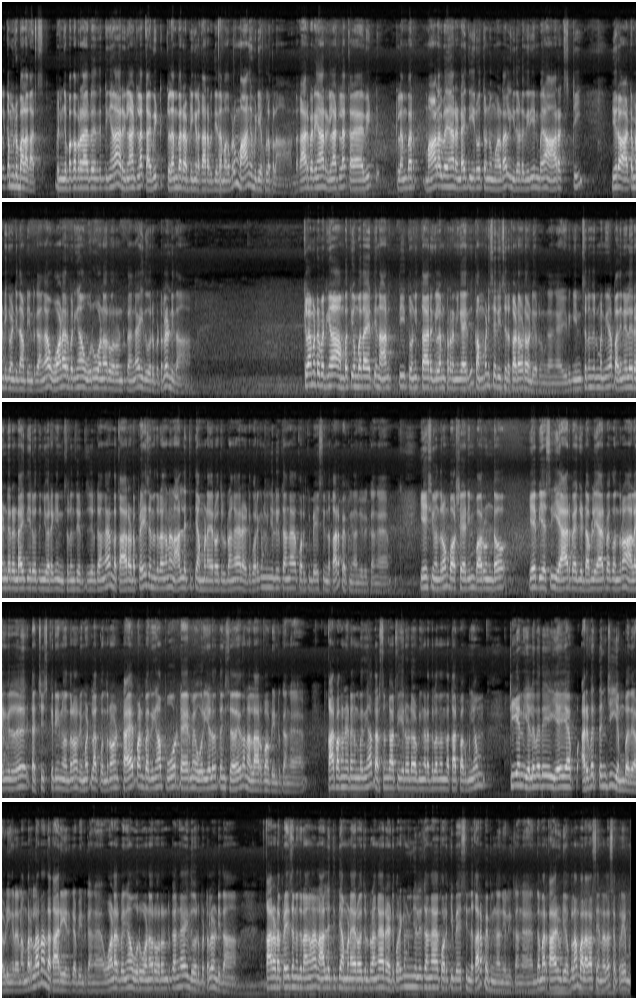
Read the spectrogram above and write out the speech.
Welcome to பாலகார்ஸ் இப்போ நீங்கள் பக்க போகிற கார் பார்த்துட்டிங்கன்னா ரிலாட்டில் கவிட் கிளம்பர் அப்படிங்கிற காரை பற்றி தான் பார்க்க போகிறோம் வாங்க வீடியோக்குள்ளே போகலாம் அந்த கார் பார்த்தீங்கன்னா ரிலாட்டில் கவிட் கிளம்பர். மாடல் பார்த்தீங்கன்னா ரெண்டாயிரத்தி இருபத்தொன்று மாடல் இதோட விரியன் பார்த்தீங்கன்னா ஆர்எக்ஸ்டி ஹீரோ ஆட்டோமேட்டிக் வண்டி தான் அப்படின்னு இருக்காங்க ஓனர் பார்த்தீங்கன்னா ஒரு ஓனர் வரும்னு இருக்காங்க இது ஒரு பெட்ரோல் வண்டி தான். கிலோமீட்டர் பார்த்தீங்கன்னா ஐம்பத்தி ஒன்பதாயிரத்தி நானூற்றி தொண்ணூத்தாறு கிலோமீட்டர் ரன்னிங் ஆயிருக்கு. கம்பெனி சர்வீஸ் ரெக்கார்டோட வண்டி வருவாங்க இதுக்கு இன்சூரன்ஸ் பார்த்தீங்கன்னா பதினேழு ரெண்டு ரெண்டாயிரத்தி இருபத்தஞ்சி வரைக்கும் இன்சூரன்ஸ் எடுத்து வச்சிருக்காங்க அந்த காரோட ப்ரைஸ் என்ன சொல்கிறாங்கன்னா நாலு லட்சத்தி ஐம்பதாயிரம் ரூபா சொல்கிறாங்க ரேட்டு குறைக்க முடியும் சொல்லியிருக்காங்க. குறைச்சி பேசி இந்த காரை பைப்பிங் தான் சொல்லியிருக்காங்க. ஏசி வந்துடும் power steering பருண்டோ ABS air bag double air bag வந்துடும் அழகில் டச் ஸ்க்ரீன் வந்துடும் ரிமோட் லாக் வந்துடும் டயர் பான் பார்த்தீங்கன்னா போர் டயருமே ஒரு எழுபத்தஞ்சு சதவீதம் நல்லாயிருக்கும் அப்படின்னு இருக்காங்க கார் பார்க்கணும் இடங்கன்னு பார்த்தீங்கன்னா தர்சன் கார்ஸ் ஈரோடு அப்படிங்கிற இடத்துல தான் இந்த கார் பார்க்க முடியும். டிஎன் எழுபது ஏஎஃப் அறுபத்தஞ்சு எண்பது அப்படிங்கிற நம்பரில் தான் அந்த கார் இருக்குது அப்படின்னு இருக்காங்க ஓனர் பார்த்தீங்கன்னா ஒரு ஓனர் வரன்னு இருக்காங்க இது ஒரு பெட்ரோல் வண்டி தான் காரோட ப்ரைஸ் என்ன சொல்கிறாங்கன்னா நாலு லட்சத்தி ஐம்பதாயிரம் ரூபா சொல்கிறாங்க ரேட்டு குறைக்க முடியும்னு சொல்லியிருக்காங்க. குறைச்சி பேசி இந்த காரை பைப்பிங் சொல்லியிருக்காங்க. இந்த மாதிரி கார் வீடியோக்கெல்லாம் பலகார் சேனலில் செப்பரேட்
